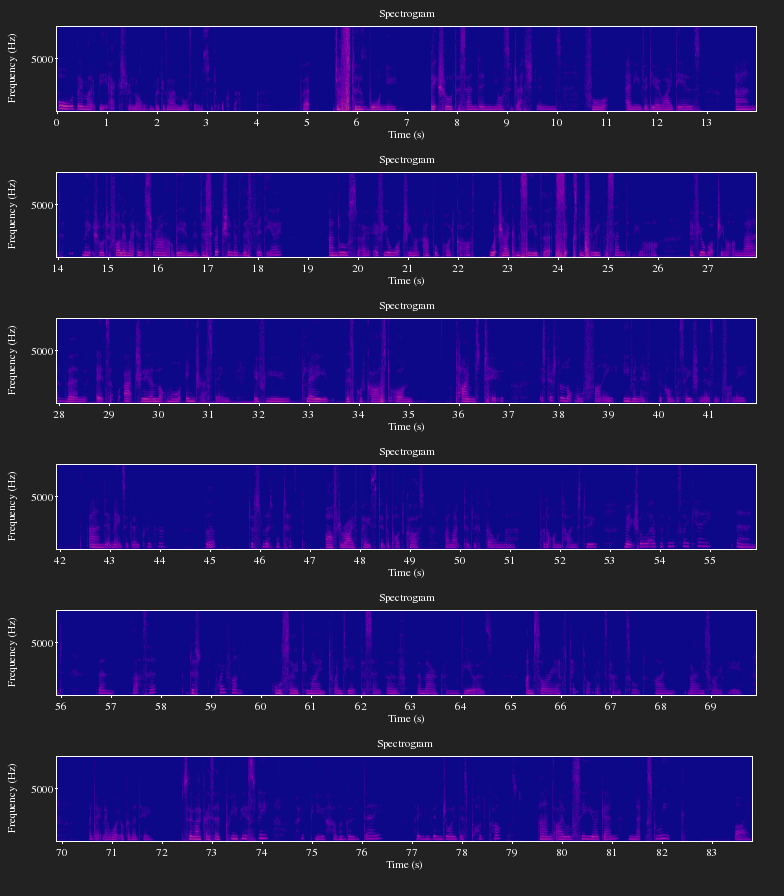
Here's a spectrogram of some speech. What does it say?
or they might be extra long because I have more things to talk about. But just to warn you. Make sure to send in your suggestions for any video ideas and make sure to follow my Instagram, it will be in the description of this video. And also, if you're watching on Apple Podcasts, which I can see that 63% of you are, if you're watching it on there, then it's actually a lot more interesting if you play this podcast on times two. It's just a lot more funny, even if the conversation isn't funny, and it makes it go quicker. But just a little tip. After I've posted a podcast, I like to just go on there, put it on times two, make sure everything's okay, and then that's it. Just quite fun. Also, to my 28% of American viewers, I'm sorry if TikTok gets cancelled. I'm very sorry for you. I don't know what you're gonna do. So, like I said previously, hope you have a good day. Hope you've enjoyed this podcast, and I will see you again next week. Bye.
